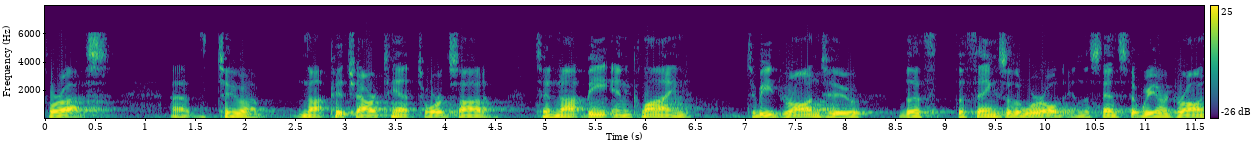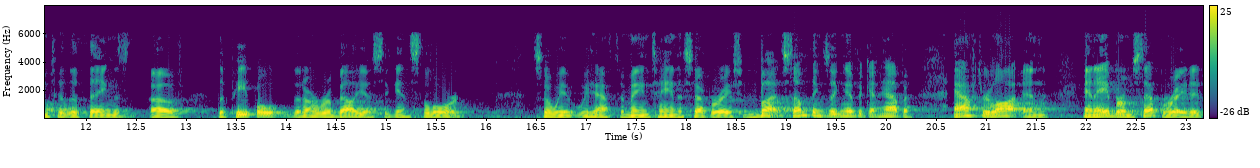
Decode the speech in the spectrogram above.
for us uh, to um, not pitch our tent toward Sodom, to not be inclined to be drawn to the the things of the world in the sense that we are drawn to the things of the people that are rebellious against the Lord. So we we have to maintain a separation. But something significant happened. After Lot and, and Abram separated,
